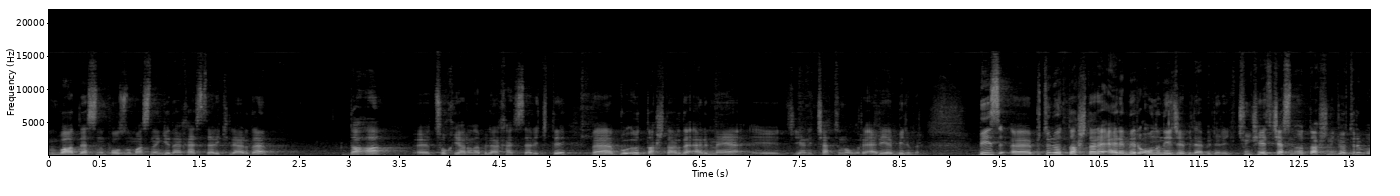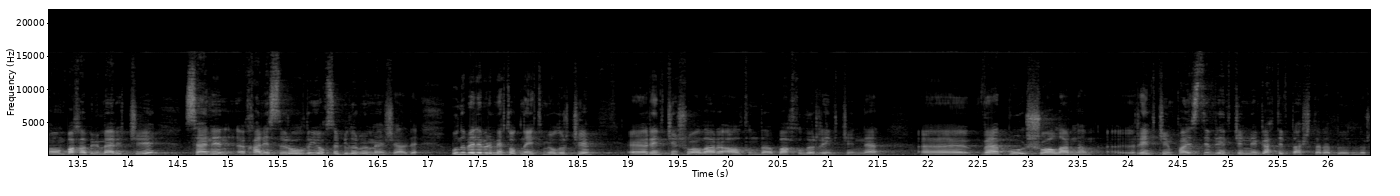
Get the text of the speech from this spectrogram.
mübadiləsinin pozulması ilə gedən xəstəliklərdə daha e, çox yarana bilən xəstəlikdir və bu öd daşları da əriməyə, e, yəni çətin olur, əriyə bilmir. Biz e, bütün öd daşları ərimir, onu necə bilə bilirik? Çünki heç kəsin öd daşını götürüb ona baxa bilmərik ki, sənin e, xolesteroldur yoxsa bilirubin mənşəlidir. Bunu belə bir metodla etmək olur ki, e, rentgen şüaları altında baxılır rentgenlə və bu şualarla rentgen pozitiv, rentgen neqativ daşlara bölünür.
